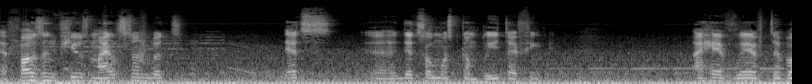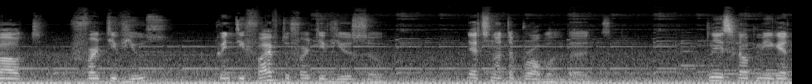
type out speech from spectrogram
a thousand views milestone but that's uh, that's almost complete I think. I have left about 30 views 25 to 30 views so that's not a problem but please help me get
